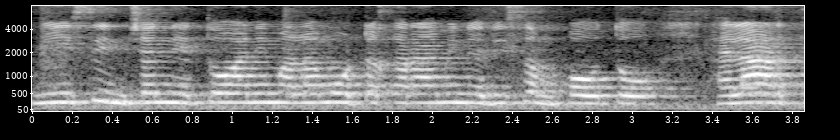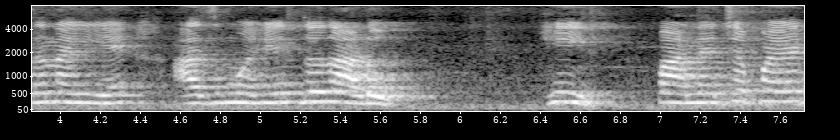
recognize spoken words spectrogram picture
मी सिंचन नेतो आणि मला मोठं करा मी नदी संपवतो. ह्याला अर्थ नाही आहे आज महेंद्र दाडो ही पाण्याच्या पायात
